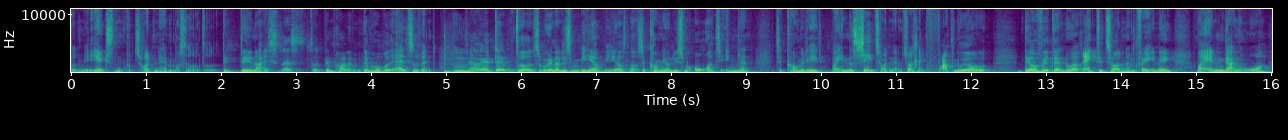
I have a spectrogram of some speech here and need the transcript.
ved, med Eriksen på Tottenham og sådan noget. Du ved. Det, det er nice. Lad os, du ved, dem, holder, dem håbede jeg altid vandt. Mm. Så, okay, det, du ved, så begyndte jeg ligesom mere og mere og sådan noget. Så kom jeg jo ligesom over til England, til Comedy Aid. Var inde og se Tottenham. Så var jeg sådan lidt, fuck, nu er jeg jo... Det var fedt, at nu er jeg rigtig Tottenham-fan, ikke? Var anden gang over,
